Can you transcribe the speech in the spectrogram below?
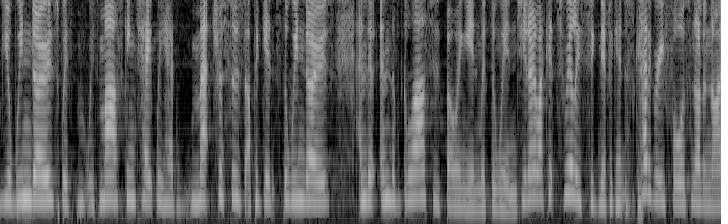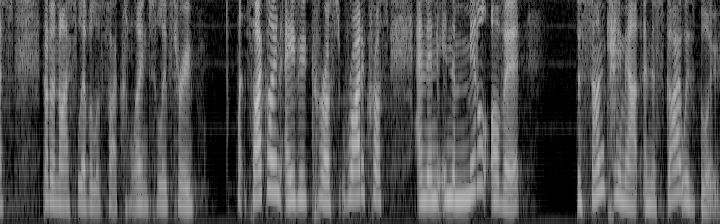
your windows with, with masking tape. We had mattresses up against the windows, and the, and the glass is bowing in with the wind. You know, like it's really significant. It's category four is not a nice, not a nice level of cyclone to live through. Cyclone Aivu crossed right across, and then in the middle of it, the sun came out and the sky was blue.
